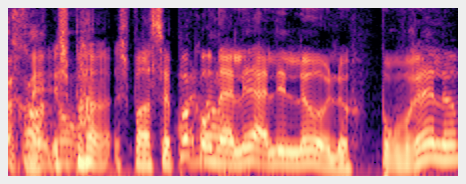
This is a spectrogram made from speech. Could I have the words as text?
Ah, je, non. pens- je pensais pas Ah, qu'on allait aller là, là. Pour vrai, là.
